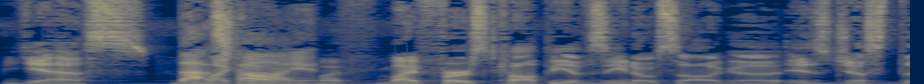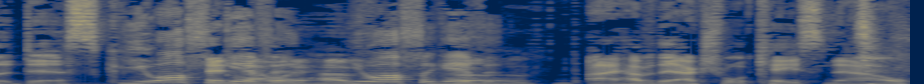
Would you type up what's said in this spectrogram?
Yes, That's my copy- fine. my, my first copy of Xenosaga is just the disc. You are And now forgiven. I have You are forgiven. the- I have the actual case now.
